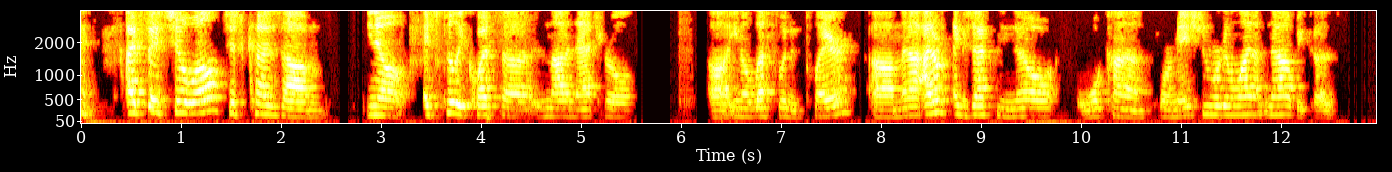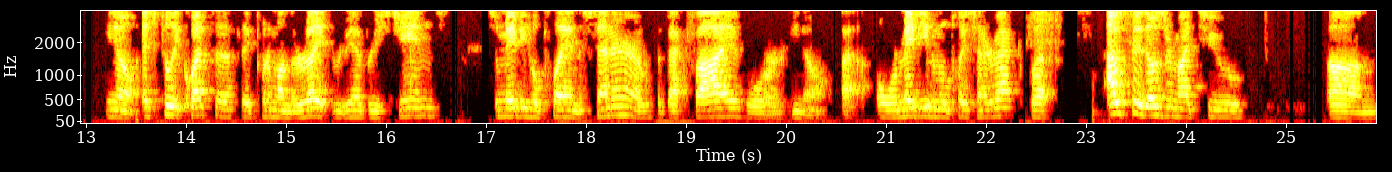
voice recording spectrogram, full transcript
I'd say Chilwell just because um, you know Azpilicueta is not a natural uh, you know left-footed player, um, and I, I don't exactly know what kind of formation we're gonna line up now because you know, Azpilicueta, if they put him on the right, we have Reece James. So maybe he'll play in the center with the back five, or you know, uh, or maybe even we'll play center back. But I would say those are my two. Um,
